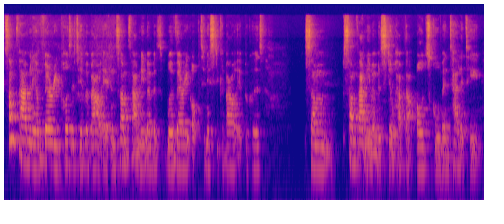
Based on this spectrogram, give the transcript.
some family are very positive about it, and some family members were very optimistic about it because some some family members still have that old school mentality.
